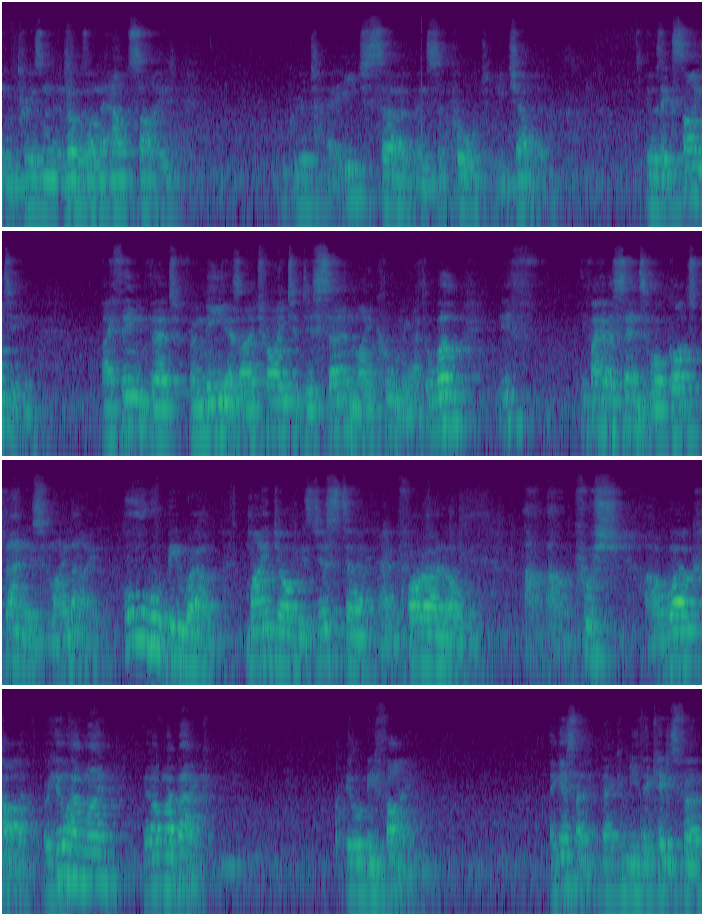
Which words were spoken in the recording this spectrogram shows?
in prison and those on the outside could uh, each serve and support each other. It was exciting. I think that for me, as I tried to discern my calling, I thought, well, if, if I have a sense of what God's plan is for my life, all will be well. My job is just to um, follow along. I'll, I'll push, I'll work hard, but He'll have my, he'll have my back. It'll be fine. I guess that, that can be the case for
